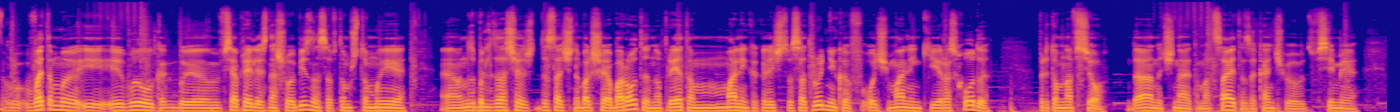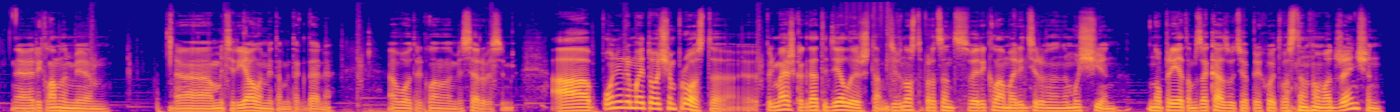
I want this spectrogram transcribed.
да. В этом и, и был как бы вся прелесть нашего бизнеса в том, что мы э, у нас были достаточно, большие обороты, но при этом маленькое количество сотрудников, очень маленькие расходы, при том на все, да, начиная там от сайта, заканчивая вот всеми э, рекламными э, материалами там и так далее вот, рекламными сервисами. А поняли мы это очень просто. Понимаешь, когда ты делаешь там 90% своей рекламы ориентированы на мужчин, но при этом заказы у тебя приходят в основном от женщин,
